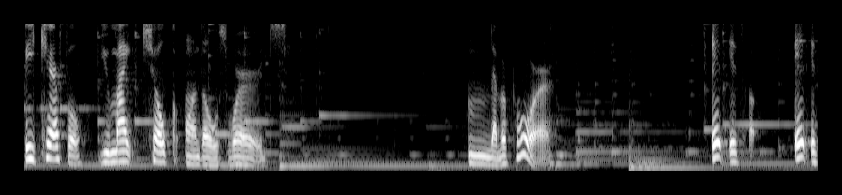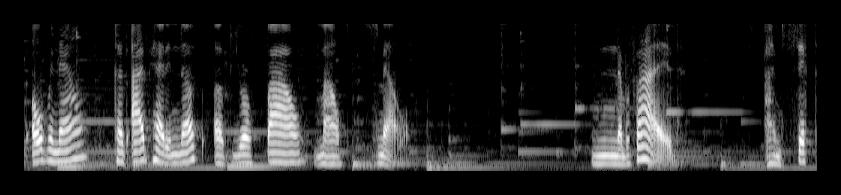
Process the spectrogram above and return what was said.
be careful. You might choke on those words. Number four, it is it is over now because I've had enough of your foul mouth smell. Number five, I'm sick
